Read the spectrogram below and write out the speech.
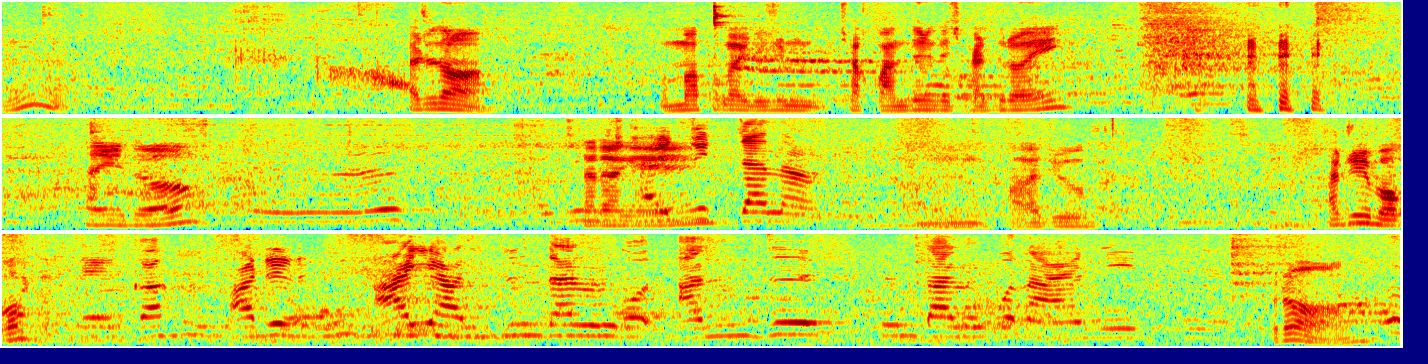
음. 하준아 엄마 아빠 말 요즘 자꾸 안 되는데 잘 들어해? 하이도 음, 사랑해. 잘 듣잖아. 음 아주 하준이 먹어 그러니까 말을 아예 안 듣는다는 건 안 듣는다는 건 아니지. 그럼 응,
